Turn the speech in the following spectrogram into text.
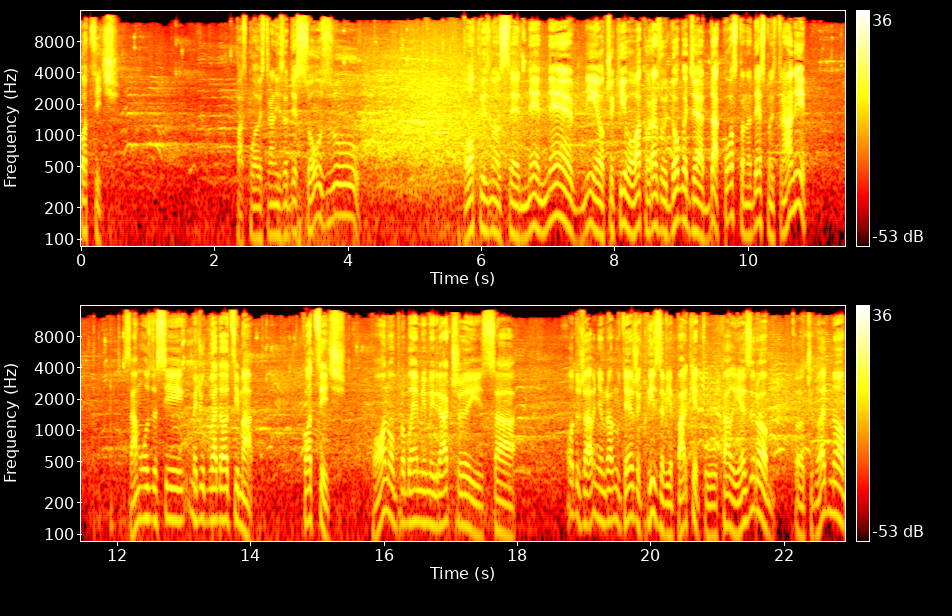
Kocić. Pas po ove strani za De Souzu. Okvizno se, ne, ne, nije očekivao ovakav razvoj događaja. Da Costa na desnoj strani. Samo uzda si među gledalcima. Kocić. Ponovo problem ima igrača i sa održavanjem ravnoteže. Klizav je parket u Hali jezero. To je očigledno.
